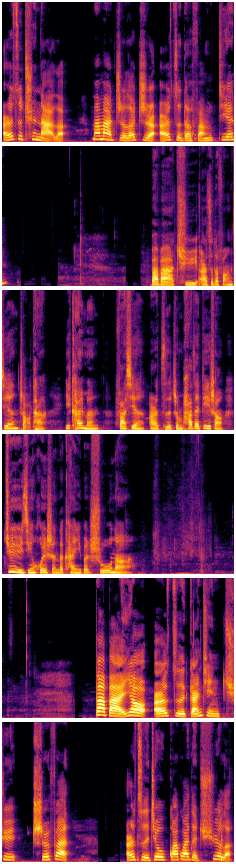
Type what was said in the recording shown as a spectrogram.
儿子去哪了？”妈妈指了指儿子的房间。爸爸去儿子的房间找他，一开门，发现儿子正趴在地上聚精会神的看一本书呢。爸爸要儿子赶紧去吃饭，儿子就乖乖的去了。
